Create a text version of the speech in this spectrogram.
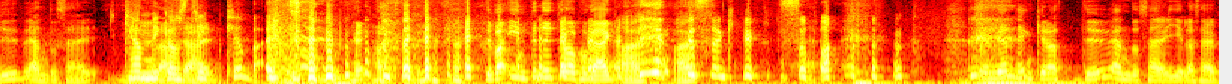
Ja. du ändå så här Kan gillar mycket om så här- strippklubbar. Det var inte dit jag var på väg. Nej, nej. det såg ut så. Men jag tänker att du ändå så här gillar så här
